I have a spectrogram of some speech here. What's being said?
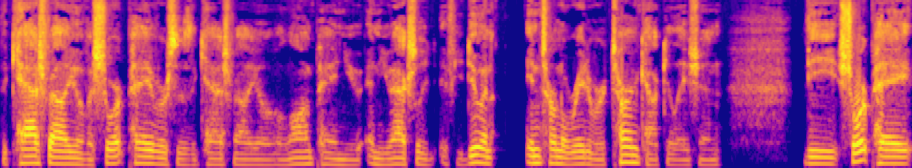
the cash value of a short pay versus the cash value of a long pay, and you and you actually, if you do an internal rate of return calculation, the short pay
